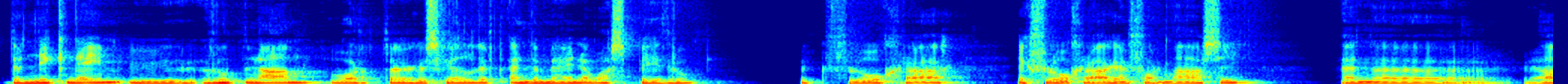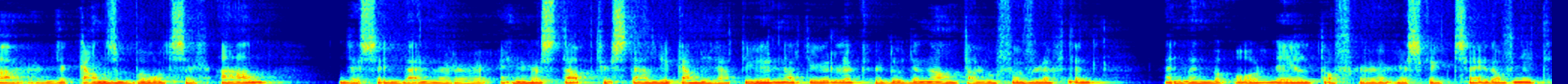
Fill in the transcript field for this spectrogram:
de nickname, uw roepnaam, wordt uh, geschilderd en de mijne was Pedro. Ik vloog graag, ik vloog graag informatie en uh, ja, de kans bood zich aan. Dus ik ben erin uh, ingestapt. Je stelt je kandidatuur natuurlijk, je doet een aantal oefenvluchten en men beoordeelt of je geschikt bent of niet.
